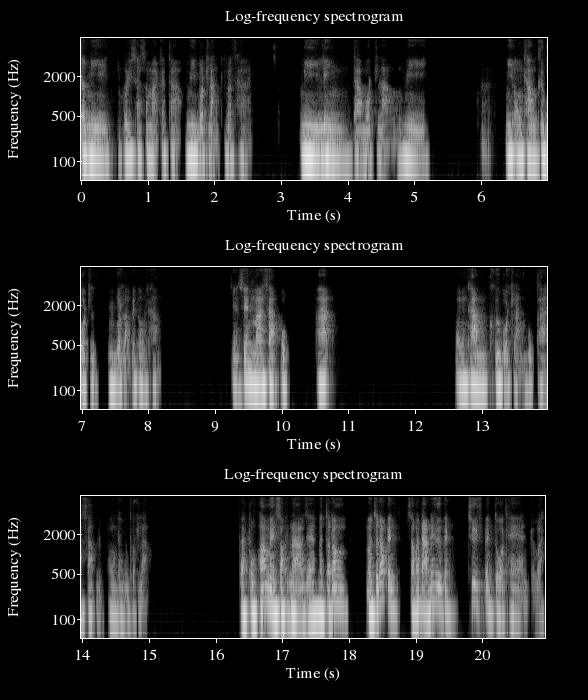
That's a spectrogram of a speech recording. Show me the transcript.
จะมีพุทธิสมาก็ตาม มีบทหลังเป็นประธานมีลิงตามบทหลังมีมีองค์ธรรมคือบทมีบทหลังเป็นองค์ธรรมอย่างเช่นมาสาปุ พพระองค์ธรรมคือบทหลังบุพภาศัพท์องค์ธรรมคือบทหลัง แต่ปุพพะเป็นสรรพนามใช่ไหมมันจะต้องมันจะต้องเป็นสรรพนามนี่คือเป็นชื่อที่เป็นตัวแทนถูกปะ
